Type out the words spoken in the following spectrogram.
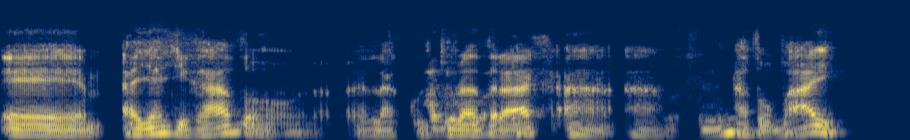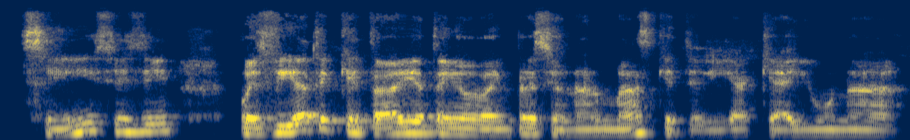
eh, haya llegado la cultura drag a, a, Dubai. Sí, sí, sí. Pues fíjate que todavía te va a impresionar más que te diga que hay una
